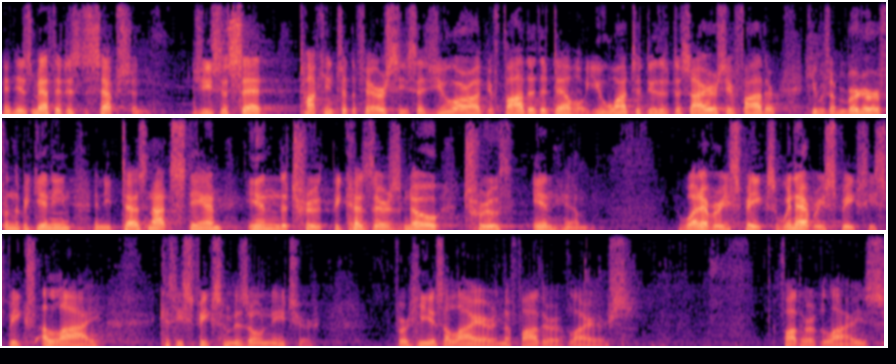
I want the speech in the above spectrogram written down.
And his method is deception. Jesus said, talking to the Pharisees, says, You are of your father the devil. You want to do the desires of your father. He was a murderer from the beginning, and he does not stand in the truth because there's no truth in him. Whatever he speaks, whenever he speaks, he speaks a lie because he speaks from his own nature. For he is a liar and the father of liars, father of lies.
